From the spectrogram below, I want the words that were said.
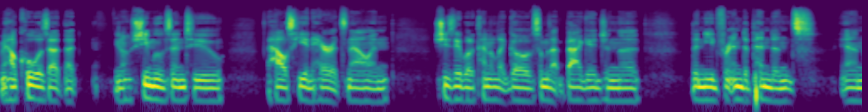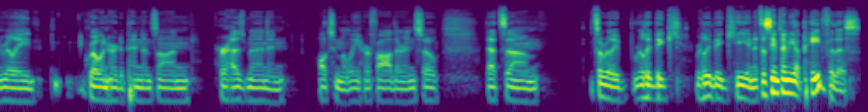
I mean, how cool is that? That you know she moves into house he inherits now, and she's able to kind of let go of some of that baggage and the the need for independence, and really grow in her dependence on her husband and ultimately her father. And so that's um it's a really really big really big key and at the same time you got paid for this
